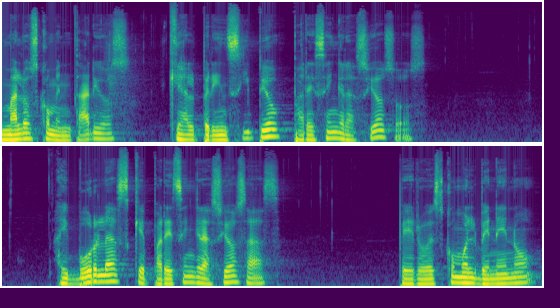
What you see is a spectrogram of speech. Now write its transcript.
malos comentarios que al principio parecen graciosos. Hay burlas que parecen graciosas, pero es como el veneno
